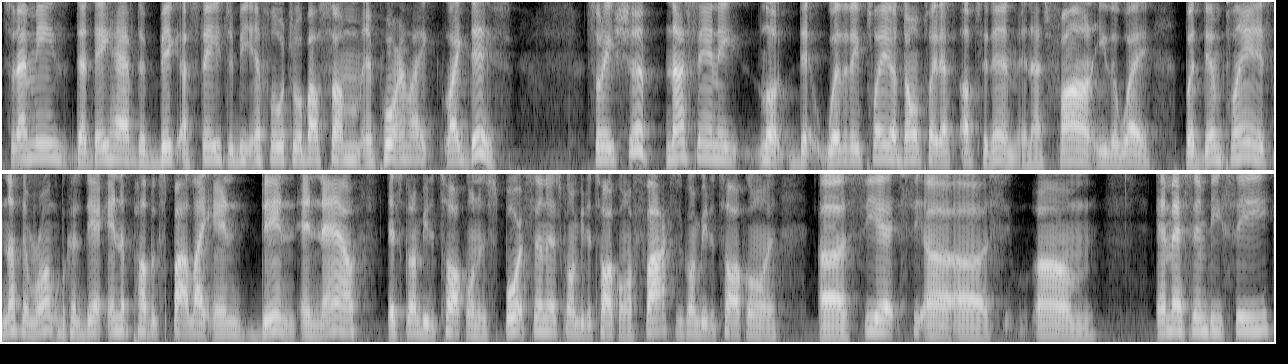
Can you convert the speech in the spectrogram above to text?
So that means that they have the big a stage to be influential about something important like like this. So they should not saying they look whether they play or don't play. That's up to them, and that's fine either way. But them playing, it's nothing wrong because they're in the public spotlight, and then and now it's going to be the talk on the Sports Center. It's going to be the talk on Fox. It's going to be the talk on uh, C, C uh, uh, um, MSNBC,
